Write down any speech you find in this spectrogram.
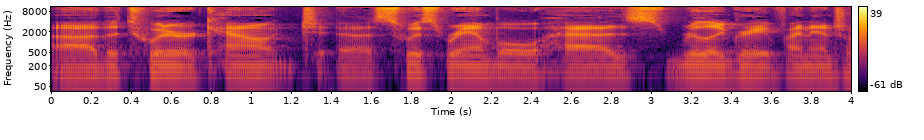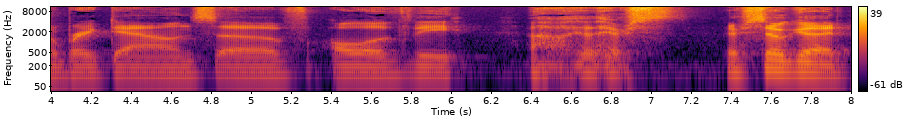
uh, the Twitter account uh, Swiss Ramble has really great financial breakdowns of all of the. Oh, they're they're so good.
